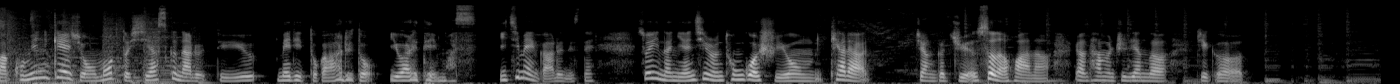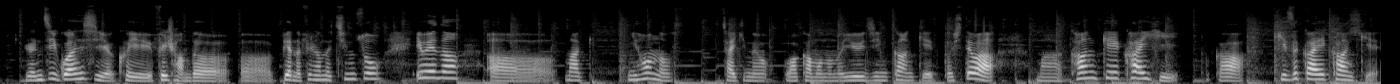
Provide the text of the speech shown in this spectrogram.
まあ、コミュニケーションをもっとしやすくなるっていうメリットがあると言われています。一面があるんですね。所以呢，年轻人通过使用 Kara 这样一个角色的话呢，让他们之间的这个人际关系可以非常的呃变得非常的轻松，因为呢，呃，まあ日本の最近の若者の友人関係としては、まあ関係回避とか気遣い関係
